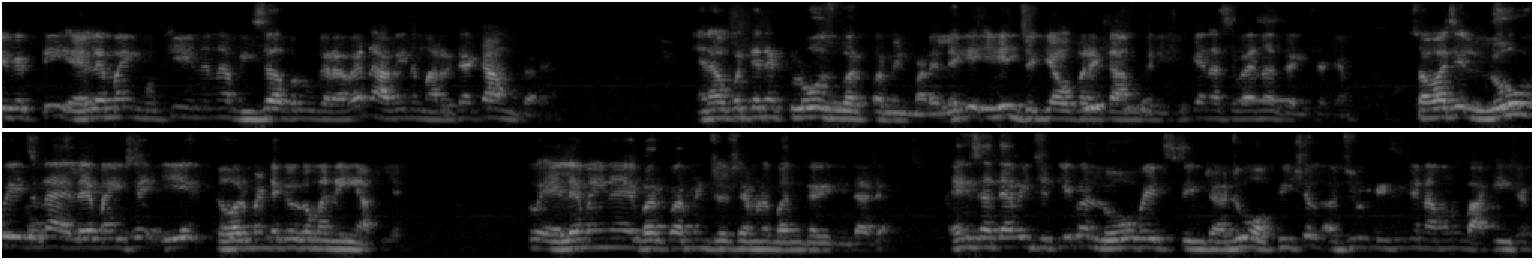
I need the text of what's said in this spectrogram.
એ વ્યક્તિ એલએમઆઈ મૂકીને એના વિઝા અપ્રુવ કરાવે અને આવીને મારે ત્યાં કામ કરે. એના ઉપર તેને ક્લોઝ વર્ક પરમિટ મળે. એટલે કે એ જ જગ્યા ઉપર એ કામ કરી શકે, એના સિવાય ન કરી શકે સો આવા જે લો વેજના એલએમઆઈ છે, એ ગવર્મેન્ટે કહ્યું કે અમે નહીં આપીએ. તો એલએમઆઈ ના વર્ક પરમિટ જે છે એમણે બંધ કરી દીધા છે. એની સાથે આવી જેટલી પણ લો વેજ સ્ટ્રીમ છે હજુ ઓફિશિયલ હજુ ડિસિઝન આવવાનું બાકી છે.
